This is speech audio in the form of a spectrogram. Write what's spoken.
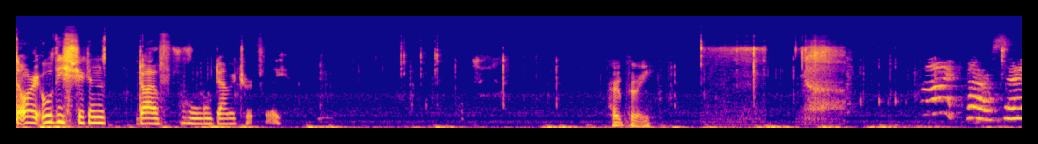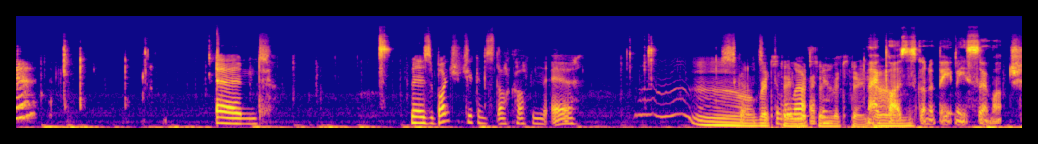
Don't worry. All these chickens die of full damage. Hopefully. Hopefully. And there's a bunch of chickens stuck up in the air. Just Oh, gonna take them redstone, all out right redstone, now. redstone. Magpies Um, is gonna beat me so much.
